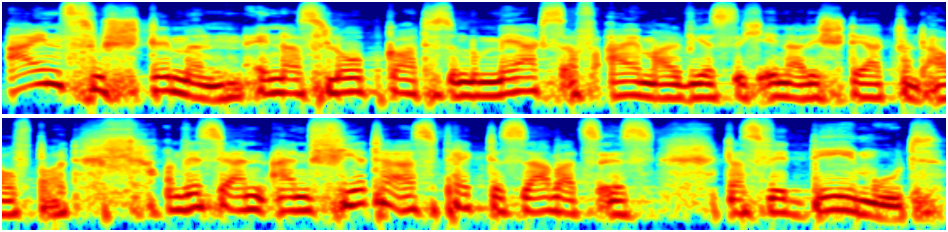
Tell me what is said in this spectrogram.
einzustimmen in das Lob Gottes und du merkst auf einmal, wie es sich innerlich stärkt und aufbaut. Und wisst ihr, ein, ein vierter Aspekt des Sabbats ist, dass wir Demut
